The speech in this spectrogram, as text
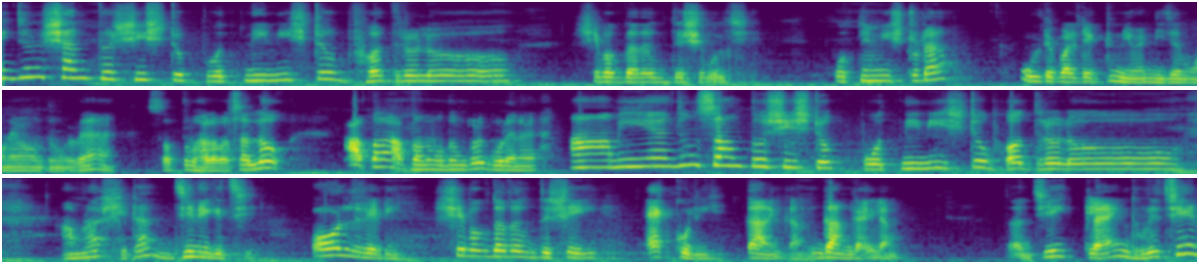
একজন শান্ত, শিষ্ট, পত্নীনিষ্ঠ ভদ্রলোক। সেবক দাদার উদ্দেশ্যে বলছি, পত্নীনিষ্ঠটা উল্টে পাল্টে একটু নেবেন নিজের মনের মতন করে হ্যাঁ? সব তো ভালোবাসার লোক। আপনার আপনাদের মতন করে গড়ে নেবেন। আমি একজন শান্ত, শিষ্ট, পত্নীনিষ্ঠ ভদ্রলোক। আমরা সেটা জেনে গেছি। অলরেডি সেবক দাদার উদ্দেশ্যেই এক কলি গান গান গান গাইলাম। তা যেই ক্লায়েন্ট ধরেছেন,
